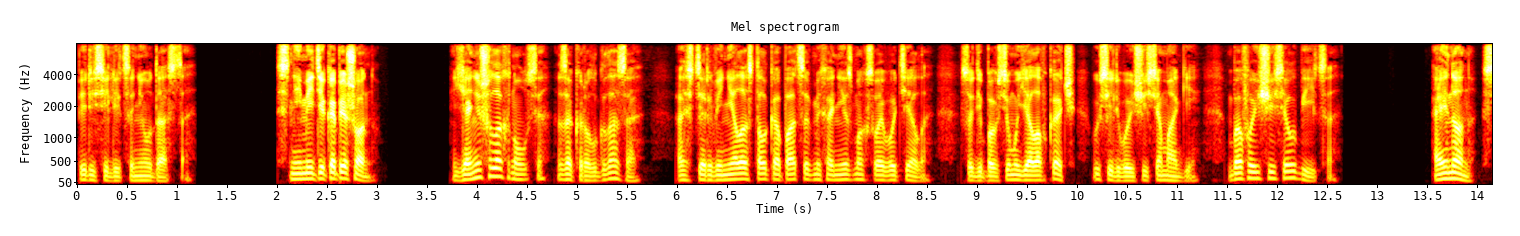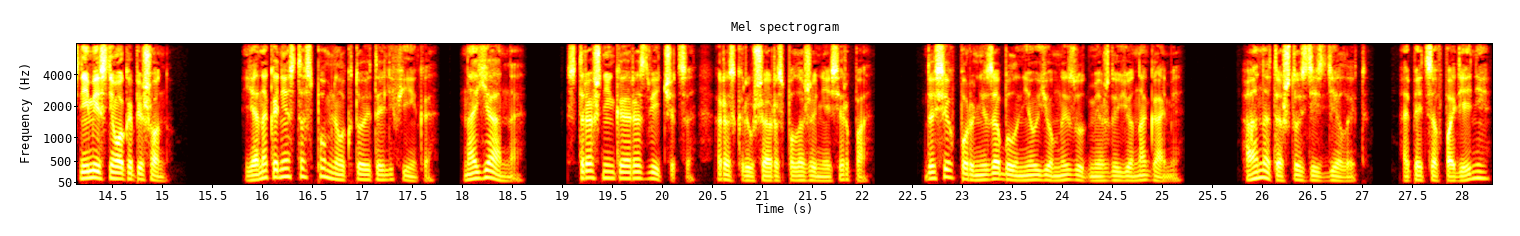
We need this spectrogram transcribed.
Переселиться не удастся. «Снимите капюшон!» Я не шелохнулся, закрыл глаза. Остервенело стал копаться в механизмах своего тела. Судя по всему, я ловкач, усиливающийся магией, бафающийся убийца. «Эйнон, сними с него капюшон!» Я наконец-то вспомнил, кто эта эльфийка. Наяна. Страшненькая разведчица, раскрывшая расположение серпа. До сих пор не забыл неуемный зуд между ее ногами. А она-то что здесь делает? Опять совпадение?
